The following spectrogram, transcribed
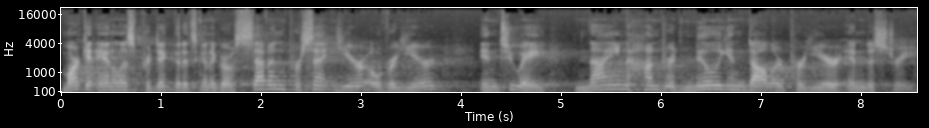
market analysts predict that it's going to grow 7% year over year into a $900 million per year industry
